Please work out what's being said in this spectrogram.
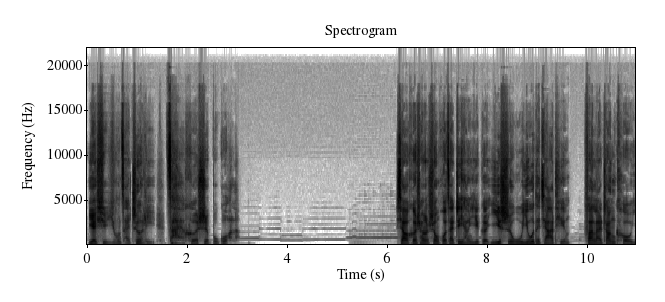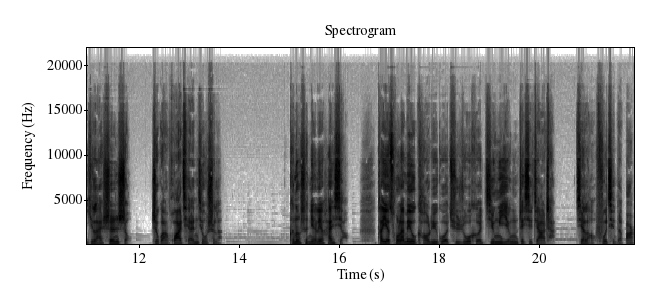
也许用在这里再合适不过了。小和尚生活在这样一个衣食无忧的家庭，饭来张口，衣来伸手。只管花钱就是了。可能是年龄还小，他也从来没有考虑过去如何经营这些家产，接老父亲的班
